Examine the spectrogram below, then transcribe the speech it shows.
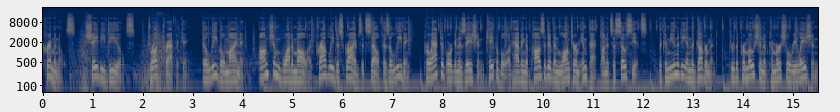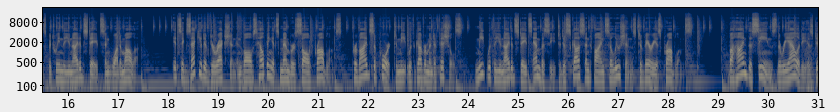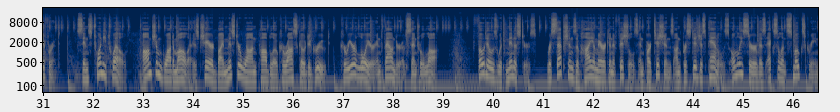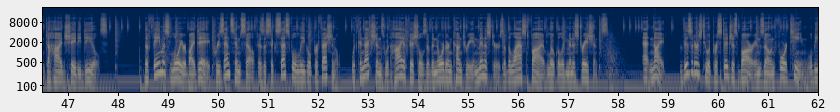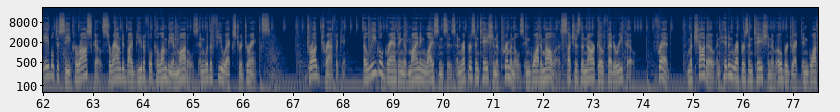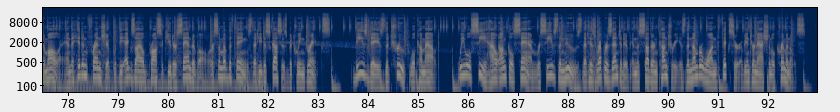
criminals, shady deals, drug trafficking, illegal mining. AmCham Guatemala proudly describes itself as a leading, proactive organization capable of having a positive and long-term impact on its associates, the community and the government, through the promotion of commercial relations between the United States and Guatemala. Its executive direction involves helping its members solve problems, provide support to meet with government officials, meet with the United States Embassy to discuss and find solutions to various problems. Behind the scenes the reality is different. Since 2012, AmCham Guatemala is chaired by Mr. Juan Pablo Carrasco de Groote, career lawyer and founder of Central Law. Photos with ministers, receptions of high American officials and partitions on prestigious panels only serve as excellent smokescreen to hide shady deals. The famous lawyer by day presents himself as a successful legal professional, with connections with high officials of the northern country and ministers of the last five local administrations. At night, visitors to a prestigious bar in Zone 14 will be able to see Carrasco surrounded by beautiful Colombian models and with a few extra drinks. Drug trafficking. Illegal granting of mining licenses and representation of criminals in Guatemala such as the narco Federico, Fred, Machado and hidden representation of Odebrecht in Guatemala and a hidden friendship with the exiled prosecutor Sandoval are some of the things that he discusses between drinks. These days the truth will come out. We will see how Uncle Sam receives the news that his representative in the southern country is the number one fixer of international criminals.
